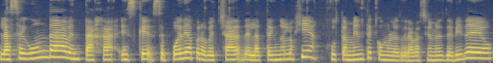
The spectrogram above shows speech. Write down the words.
La segunda ventaja es que se puede aprovechar de la tecnología, justamente como las grabaciones de video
